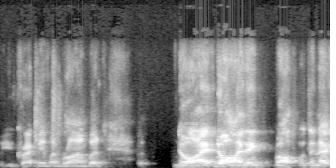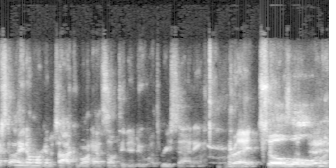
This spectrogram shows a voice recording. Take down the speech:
you correct me if I'm wrong, but No, I no, I think well, with the next item we're going to talk about has something to do with re-signing. right. So we'll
